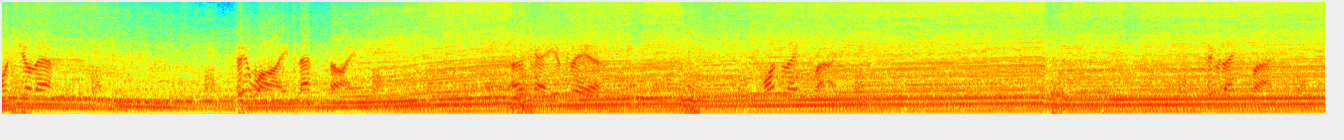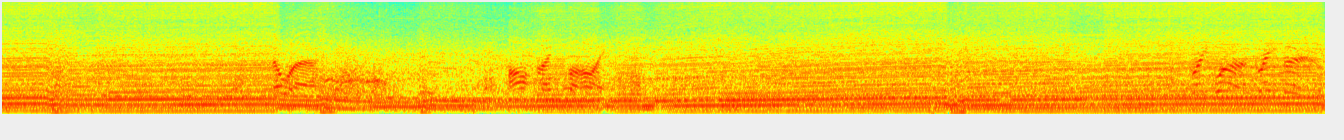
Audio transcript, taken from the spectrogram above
Watch your left. Two wide, left side. Okay, you're clear. One length back. Two lengths back. Nowhere. Half length behind. Great work, great move.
